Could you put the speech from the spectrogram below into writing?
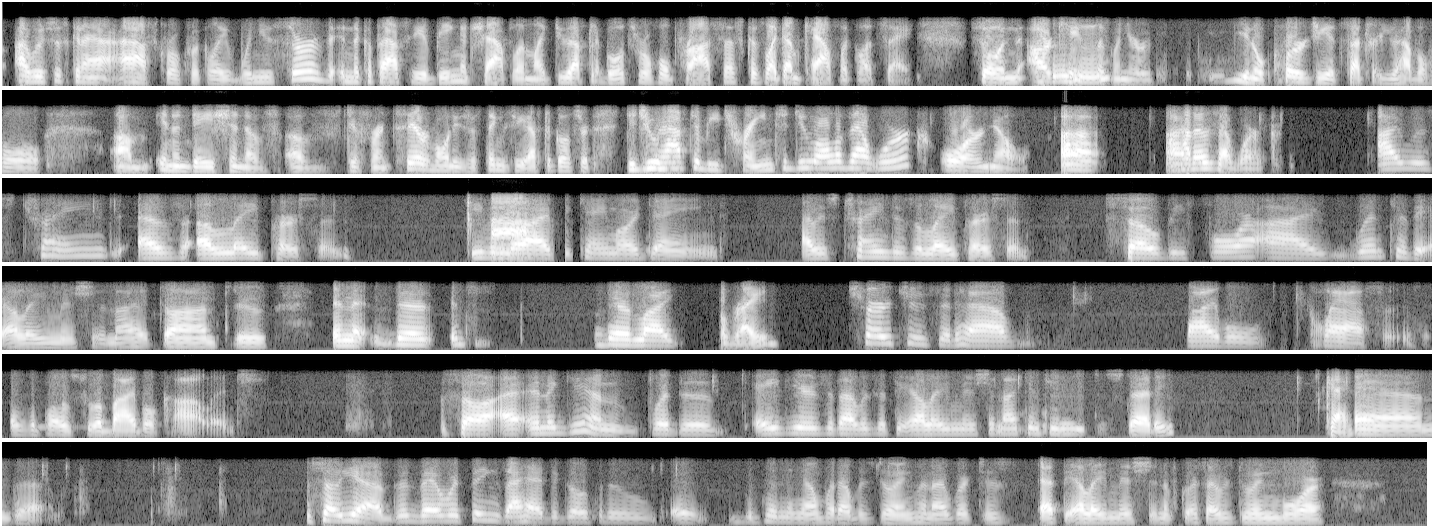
I was just going to ask real quickly, when you serve in the capacity of being a chaplain, like, do you have to go through a whole process? Because, like, I'm Catholic, let's say. So in our case, Mhm. like when you're you know clergy, etc. You have a whole um, inundation of of different ceremonies or things you have to go through. Did you have to be trained to do all of that work, or no? Uh, How I does that work? I was trained as a layperson, even Ah. though I became ordained. I was trained as a layperson. So before I went to the LA mission, I had gone through, and they're it's they're like All right. churches that have Bible classes as opposed to a Bible college. So I and again for the eight years that I was at the LA mission, I continued to study Okay. and uh, so yeah, th- there were things I had to go through uh, depending on what I was doing. When I worked as, at the LA mission, of course, I was doing more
